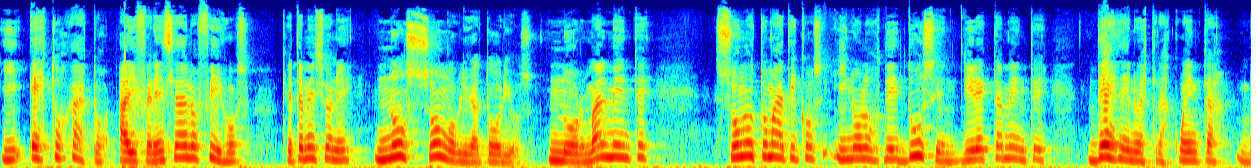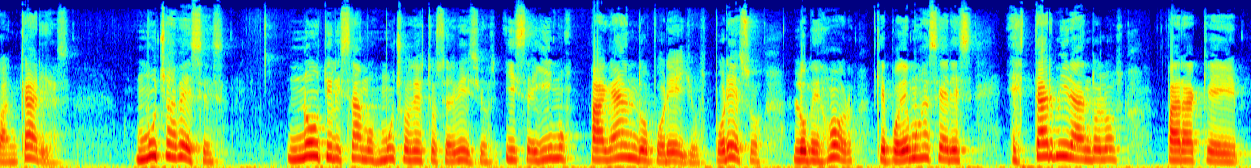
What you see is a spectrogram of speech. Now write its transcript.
Y estos gastos, a diferencia de los fijos que te mencioné, no son obligatorios. Normalmente son automáticos y no los deducen directamente desde nuestras cuentas bancarias. Muchas veces no utilizamos muchos de estos servicios y seguimos pagando por ellos. Por eso, lo mejor que podemos hacer es estar mirándolos para que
